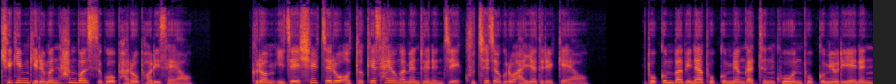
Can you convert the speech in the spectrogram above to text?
튀김 기름은 한 번 쓰고 바로 버리세요. 그럼 이제 실제로 어떻게 사용하면 되는지 구체적으로 알려드릴게요. 볶음밥이나 볶음면 같은 고온 볶음 요리에는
